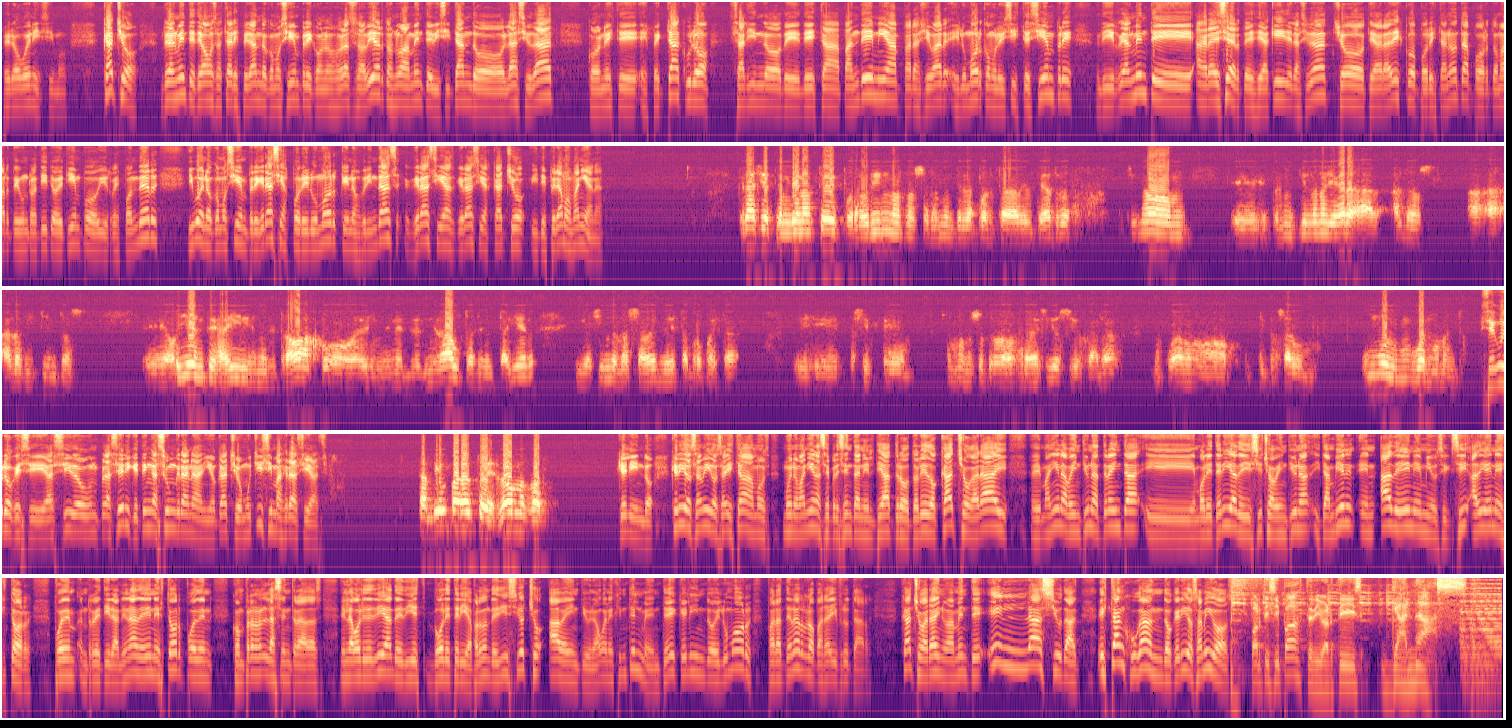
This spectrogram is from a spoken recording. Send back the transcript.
Pero buenísimo. Cacho, realmente te vamos a estar esperando como siempre con los brazos abiertos, nuevamente visitando la ciudad con este espectáculo. saliendo de, esta pandemia, para llevar el humor como lo hiciste siempre. Y realmente agradecerte desde aquí de la ciudad. Yo te agradezco por esta nota, por tomarte un ratito de tiempo y responder. Y bueno, como siempre, gracias por el humor que nos brindás. Gracias, gracias Cacho, y te esperamos mañana. Gracias también a ustedes por abrirnos no solamente la puerta del teatro, sino eh, permitiéndonos llegar a, los a, los distintos eh, oyentes ahí en el trabajo, en, el, auto, en el taller y haciéndonos saber de esta propuesta. Eh, así que somos nosotros los agradecidos y ojalá nos podamos pasar un, un muy buen momento. Seguro que sí, ha sido un placer y que tengas un gran año, Cacho. Muchísimas gracias. También para ustedes, lo mejor. Qué lindo. Queridos amigos, ahí estábamos. Bueno, mañana se presenta en el Teatro Toledo Cacho Garay, eh, mañana 21 a 30 y en boletería de 18 a 21 y también en ADN Music, ¿sí? ADN Store. Pueden retirar. En ADN Store pueden comprar las entradas. En la boletería de 10, boletería, perdón, de 18 a 21. Bueno, gentilmente, ¿eh? qué lindo el humor para tenerlo, para disfrutar. Cacho Garay nuevamente en la ciudad. Están jugando, queridos amigos. Participás, te divertís, ganás.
